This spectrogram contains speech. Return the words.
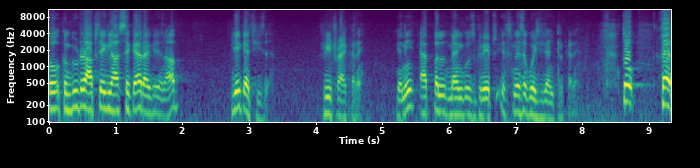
تو کمپیوٹر آپ سے ایک لحاظ سے کہہ رہا ہے کہ جناب یہ کیا چیز ہے؟ ریٹرائی کریں. یعنی ایپل مینگوز گریپس اس میں سے کوئی چیز انٹر کریں. تو خیر،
